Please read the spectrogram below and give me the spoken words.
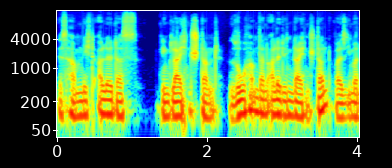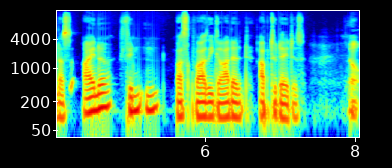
es haben nicht alle das, den gleichen Stand. So haben dann alle den gleichen Stand, weil sie immer das eine finden, was quasi gerade up to date ist. Ja,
